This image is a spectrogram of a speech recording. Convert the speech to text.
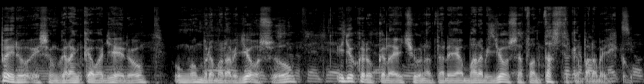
pero es un gran caballero, un hombre maravilloso, y yo creo que le ha hecho una tarea maravillosa, fantástica para México.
